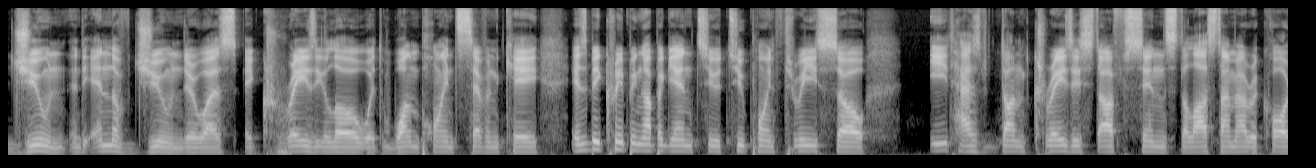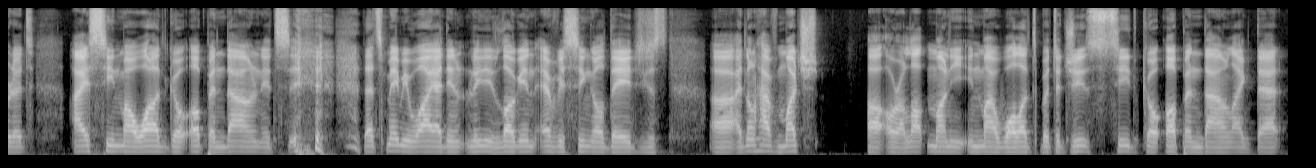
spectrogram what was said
June, at the end of June, there was a crazy low with 1.7k. It's been creeping up again to 2.3. So it has done crazy stuff since the last time I recorded. I seen my wallet go up and down. It's that's maybe why I didn't really log in every single day. Just uh, I don't have much uh, or a lot money in my wallet, but to just see it go up and down like that,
